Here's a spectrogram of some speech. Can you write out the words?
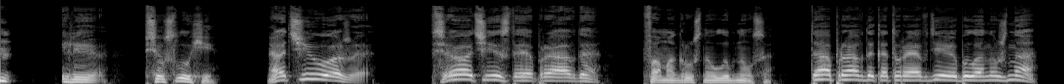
Или все слухи?» «А чего же? Все чистая правда», — Фома грустно улыбнулся. «Та правда, которая Авдею была нужна».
